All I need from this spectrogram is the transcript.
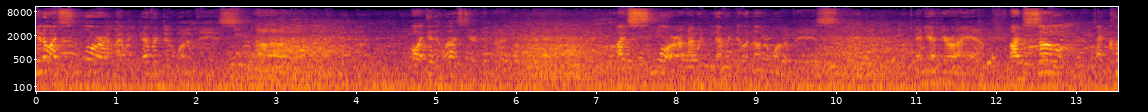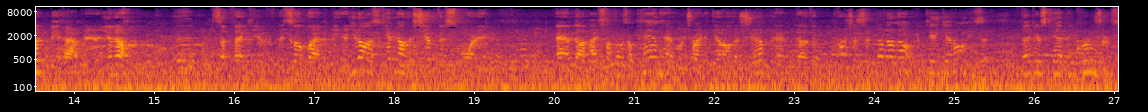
You know, I swore I would never do one of these. Uh, oh, I did it last year, didn't I? I swore I would never do another one of these. And yet here I am. I'm so I couldn't be happier, you know. So thank you. I'm so glad to be here. You know, I was getting on the ship this morning, and uh, I saw there was a panhandler trying to get on the ship, and uh, the purser said, "No, no, no, you can't get on." He said, "Beggars can't be cruisers."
